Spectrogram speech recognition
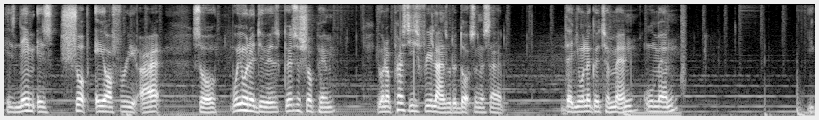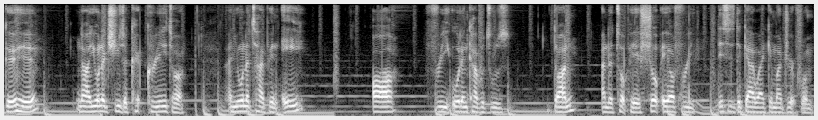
his name is Shop AR3, alright? So what you want to do is go to shop him, you want to press these three lines with the dots on the side. Then you want to go to men, all men, you go here now you want to choose a creator and you want to type in a r free all in capitals done and the top here shop AR3. this is the guy where i get my drip from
